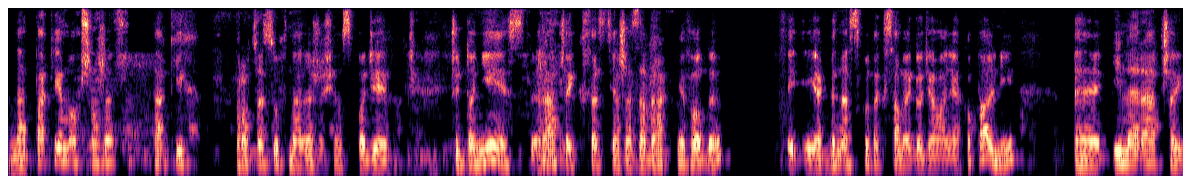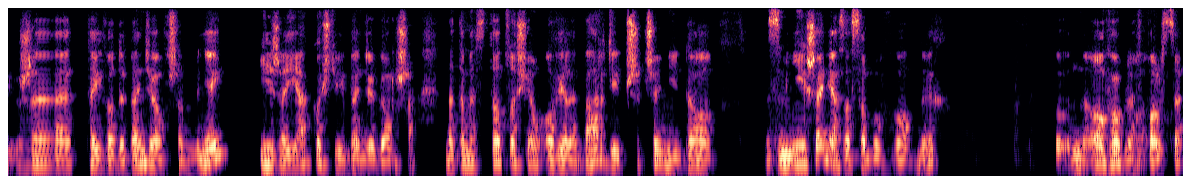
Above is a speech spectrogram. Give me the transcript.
na takim obszarze takich procesów należy się spodziewać. Czy to nie jest raczej kwestia, że zabraknie wody, jakby na skutek samego działania kopalni, e, ile raczej, że tej wody będzie owszem mniej i że jakość jej będzie gorsza. Natomiast to, co się o wiele bardziej przyczyni do zmniejszenia zasobów wodnych, no w ogóle w Polsce,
